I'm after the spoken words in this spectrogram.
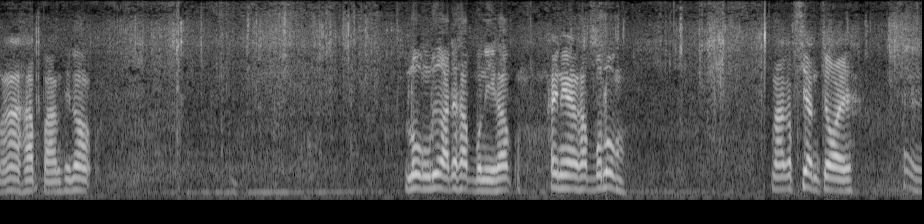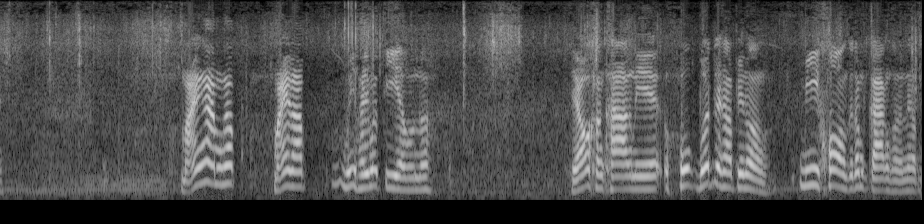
มาครับปานพี่น้องลงเรือนะครับวันนี้ครับ ให้แน่ครับบลุ่ม มากับเซียนจอยหมายงามครับ หมายรับมีไผมาตีครับผมเนาะแถวข้างๆนี่หกเบิร์ดเลยครับ พี่น้อง มีคลองแต่น้ำกลางเท่านั้นครับ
